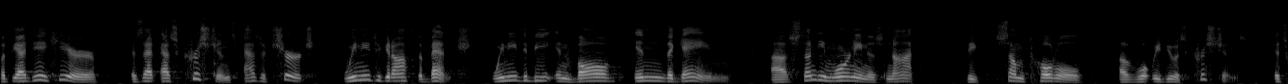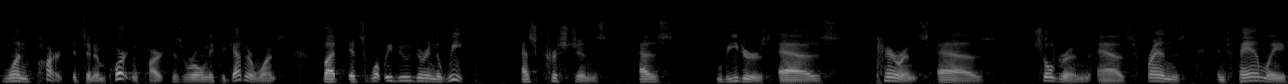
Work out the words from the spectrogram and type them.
But the idea here is that as Christians, as a church, we need to get off the bench. We need to be involved in the game. Uh, Sunday morning is not the sum total of what we do as Christians. It's one part. It's an important part because we're only together once, but it's what we do during the week as Christians, as leaders, as parents, as children, as friends and family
